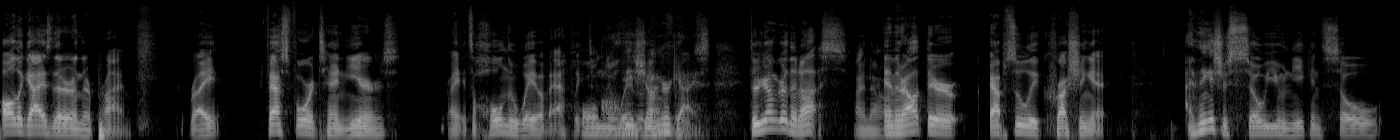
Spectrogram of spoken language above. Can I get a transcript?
all the guys that are in their prime, right? Fast forward 10 years, right? It's a whole new wave of athletes. Whole new all wave these younger athletes. guys. They're younger than us. I know. And they're out there absolutely crushing it. I think it's just so unique and so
